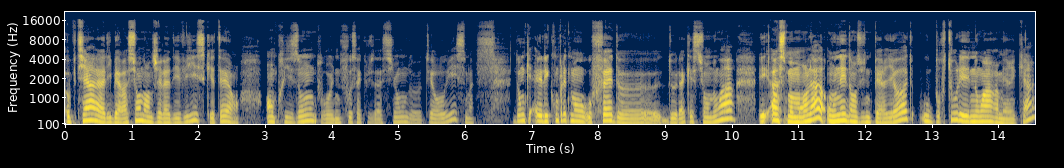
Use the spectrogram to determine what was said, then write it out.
obtient la libération d'Angela Davis, qui était en, en, prison pour une fausse accusation de terrorisme. Donc, elle est complètement au fait de, de la question noire. Et à ce moment-là, on est dans une période où, pour tous les Noirs américains,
